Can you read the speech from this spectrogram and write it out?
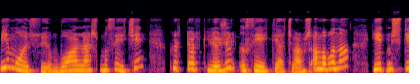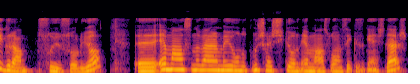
1 mol suyun buharlaşması için 44 kilojül ısıya ihtiyaç varmış. Ama bana 72 gram suyu soruyor. Ee, emasını vermeyi unutmuş. H2O'nun eması 18 gençler.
